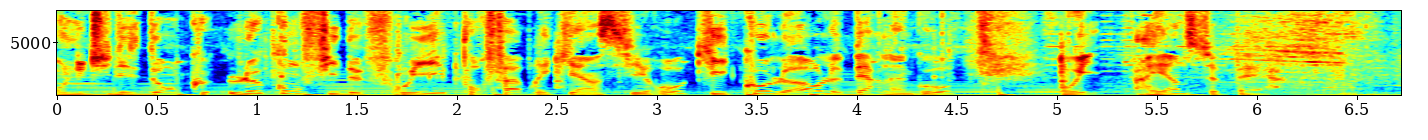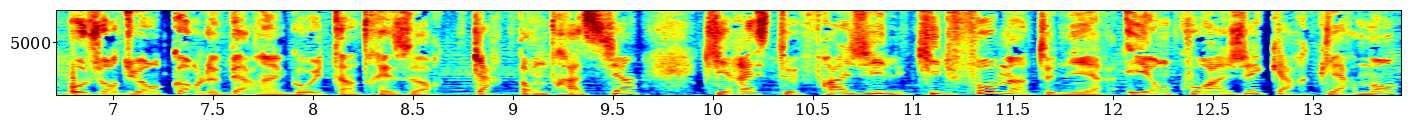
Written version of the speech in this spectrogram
On utilise donc le confit de fruits pour fabriquer un sirop qui colore le berlingot. Oui, rien ne se perd. Aujourd'hui encore, le berlingot est un trésor carpentracien qui reste fragile, qu'il faut maintenir et encourager car clairement,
